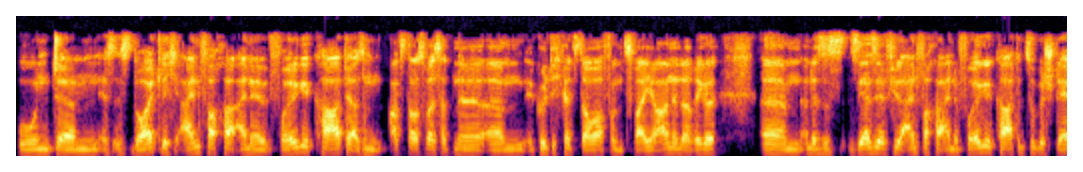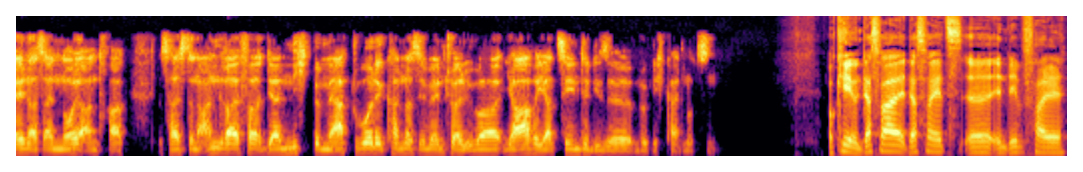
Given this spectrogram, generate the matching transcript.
Und ähm, es ist deutlich einfacher, eine Folgekarte, also ein Arztausweis hat eine ähm, Gültigkeitsdauer von zwei Jahren in der Regel. Ähm, und es ist sehr, sehr viel einfacher, eine Folgekarte zu bestellen als einen Neuantrag. Das heißt, ein Angreifer, der nicht bemerkt wurde, kann das eventuell über Jahre, Jahrzehnte diese Möglichkeit nutzen. Okay, und das war, das war jetzt äh, in dem Fall,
